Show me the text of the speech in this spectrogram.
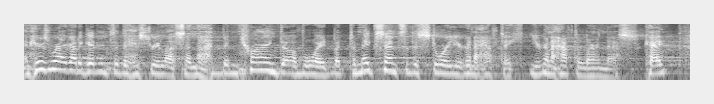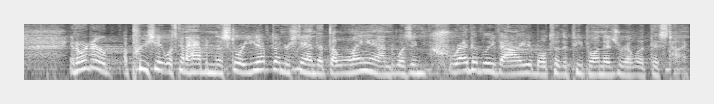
And here's where I got to get into the history lesson that I've been trying to avoid, but to make sense of this story, you're going to have to you're going to have to learn this, okay? In order to appreciate what's going to happen in this story, you have to understand that the land was incredibly valuable to the people in Israel at this time.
